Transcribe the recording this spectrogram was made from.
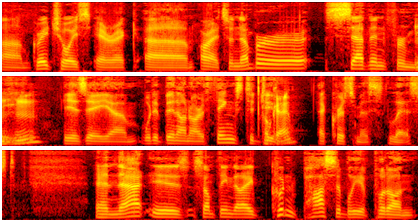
Um, great choice, Eric. Um, all right, so number seven for me Mhm. is a um, would have been on our things to do Okay. at Christmas list, and that is something that I couldn't possibly have put on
